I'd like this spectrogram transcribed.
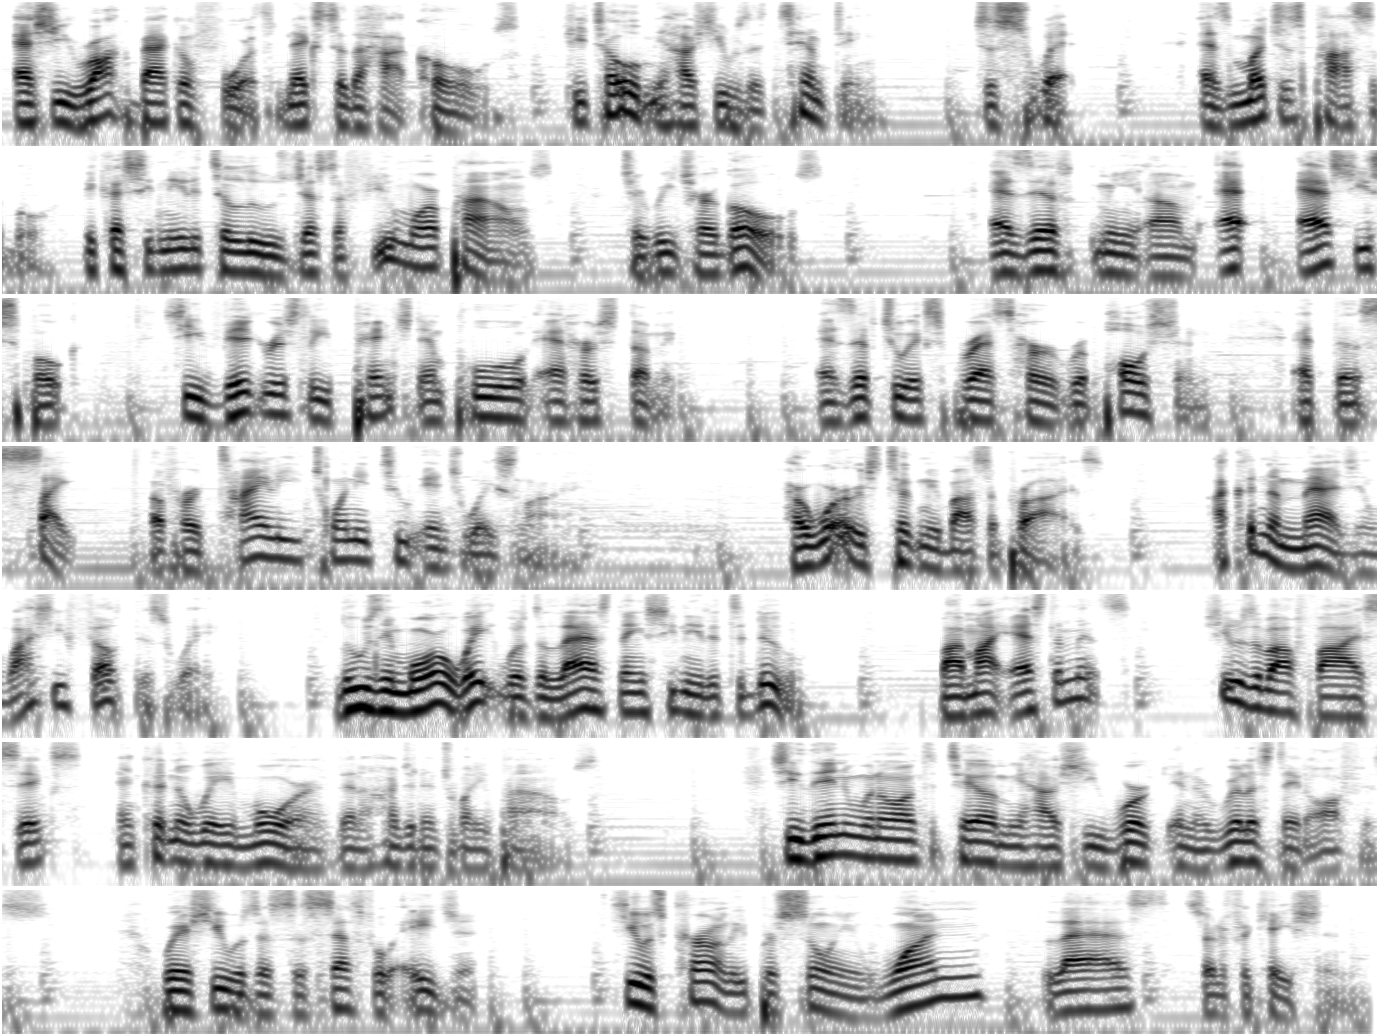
As she rocked back and forth next to the hot coals, she told me how she was attempting to sweat as much as possible because she needed to lose just a few more pounds to reach her goals. As if, I mean, um, at, as she spoke, she vigorously pinched and pulled at her stomach, as if to express her repulsion at the sight of her tiny 22 inch waistline. Her words took me by surprise. I couldn't imagine why she felt this way. Losing more weight was the last thing she needed to do. By my estimates, she was about five six and couldn't weigh more than 120 pounds. She then went on to tell me how she worked in a real estate office where she was a successful agent. She was currently pursuing one last certification.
